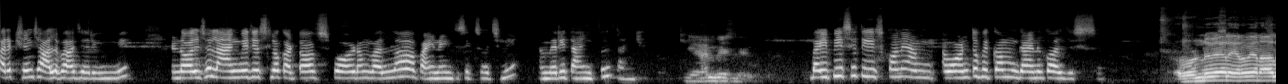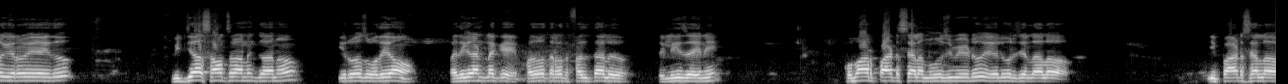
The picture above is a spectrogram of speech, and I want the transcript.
correction చాలా బాగా జరిగింది. అండ్ ఆల్సో లాంగ్వేజెస్లో కట్ ఆఫ్స్ పోవడం వల్ల ఫైవ్ నైంటీ సిక్స్ వచ్చినాయి. I'm very thankful thank you? BiPC తీసుకొని I want to become gynaecologist రెండు వేల ఇరవై నాలుగు ఇరవై ఐదు విద్యా సంవత్సరానికి గాను ఈరోజు ఉదయం పది గంటలకి పదవ తరగతి ఫలితాలు రిలీజ్ అయినాయి. కుమార్ పాఠశాల నూజివీడు ఏలూరు జిల్లాలో ఈ పాఠశాల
